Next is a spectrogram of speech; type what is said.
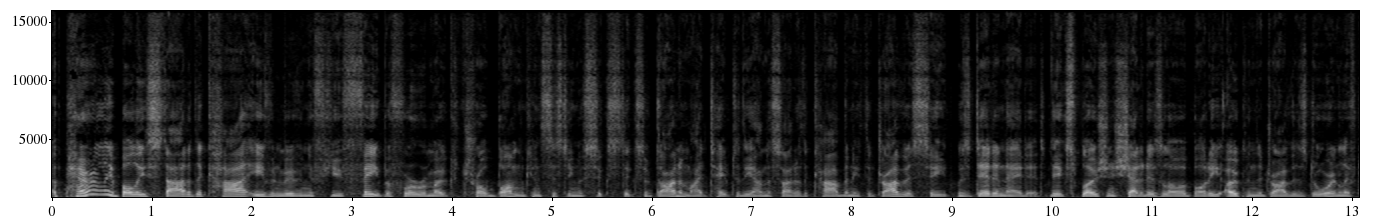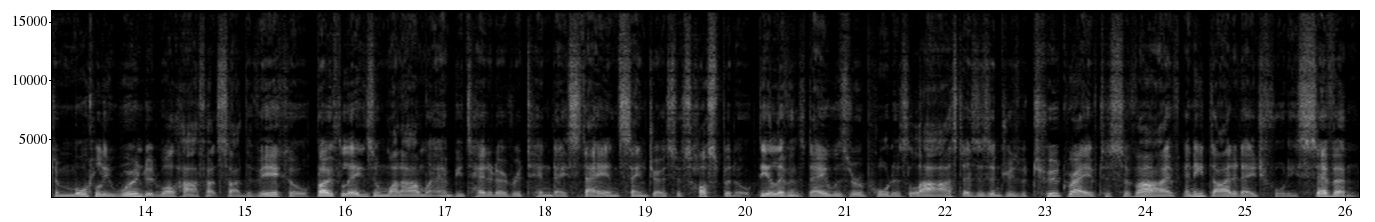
Apparently, Bolles started the car, even moving a few feet, before a remote control bomb consisting of six sticks of dynamite taped to the underside of the car beneath the driver's seat was detonated. The explosion shattered his lower body, opened the driver's door, and and left him mortally wounded while half outside the vehicle. Both legs and one arm were amputated over a 10 day stay in St. Joseph's Hospital. The 11th day was the reporter's last, as his injuries were too grave to survive, and he died at age 47.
